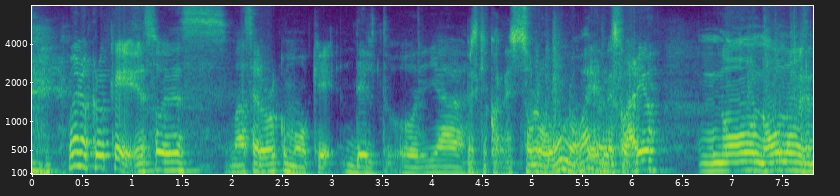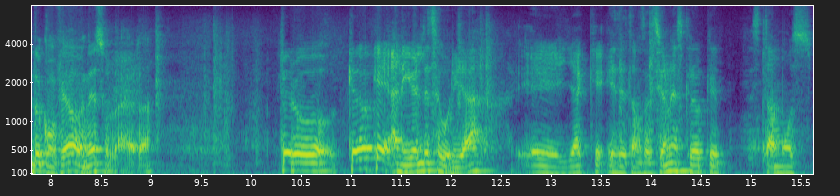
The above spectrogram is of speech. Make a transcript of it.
Bueno, creo que eso es más error como que del o ya Pero es que con eso solo uno, vaya. del usuario. No, no, no me siento confiado en eso, la verdad. Pero creo que a nivel de seguridad, eh, ya que es de transacciones, creo que estamos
